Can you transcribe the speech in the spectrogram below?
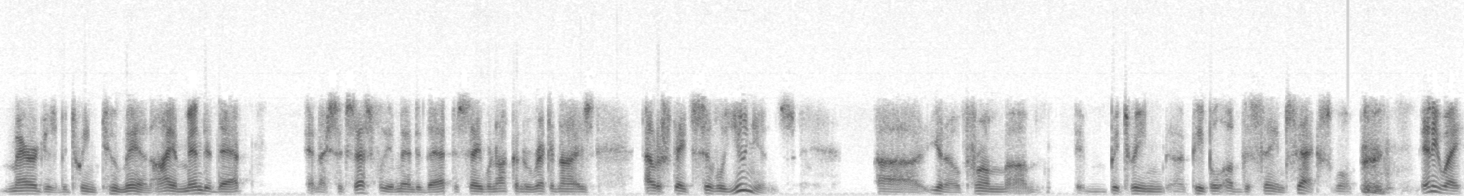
marriages between two men. I amended that, and I successfully amended that to say we're not going to recognize out of state civil unions. Uh, you know, from um, between uh, people of the same sex. Well, anyway,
